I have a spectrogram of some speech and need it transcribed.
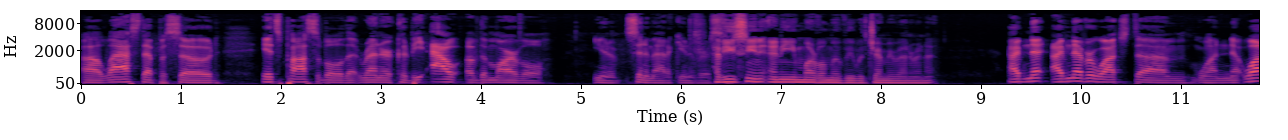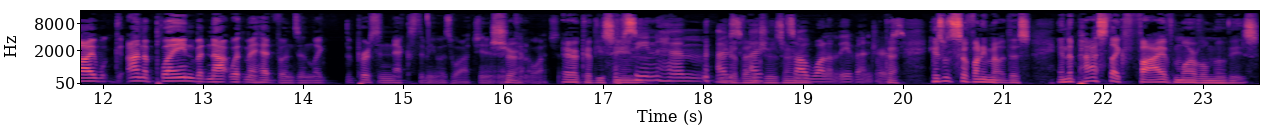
uh, last episode. It's possible that Renner could be out of the Marvel uni- cinematic universe. Have you seen any Marvel movie with Jeremy Renner in it? I've ne- I've never watched um, one. No. Well, I w- on the plane, but not with my headphones in. Like the person next to me was watching it. Sure. And I kind of watched it. Erica, have you seen? I've seen him. like I've, Avengers or I saw anything? one of the Avengers. Okay. Here's what's so funny about this. In the past like five Marvel movies,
